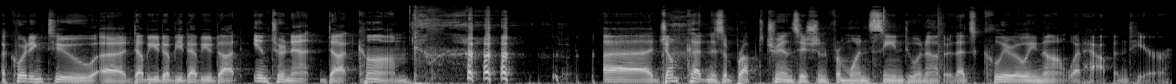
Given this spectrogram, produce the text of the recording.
according to uh, www.internet.com. uh, jump cut is abrupt transition from one scene to another. That's clearly not what happened here.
